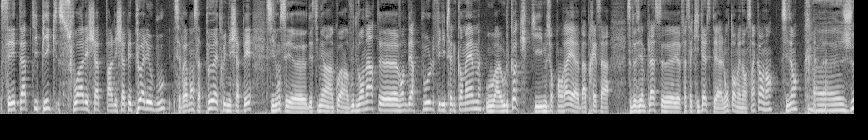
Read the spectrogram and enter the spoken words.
c'est l'étape typique, soit l'échappée peut aller au bout, c'est vraiment ça peut être une échappée, sinon c'est euh, destiné à un quoi, un Wout van Aert, euh, Van Der Poel, Philipsen quand même, ou un Hulcock qui nous surprendrait après sa, sa deuxième place face à Kittel, c'était à longtemps maintenant, 5 ans non? 6 ans? Je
